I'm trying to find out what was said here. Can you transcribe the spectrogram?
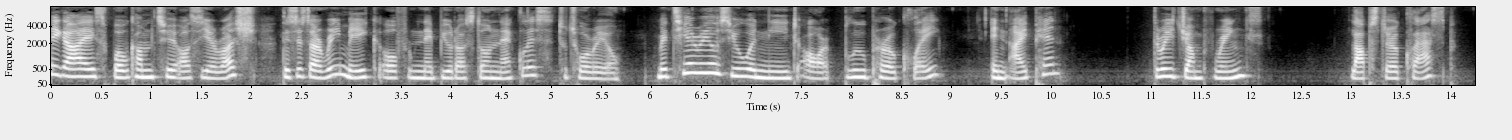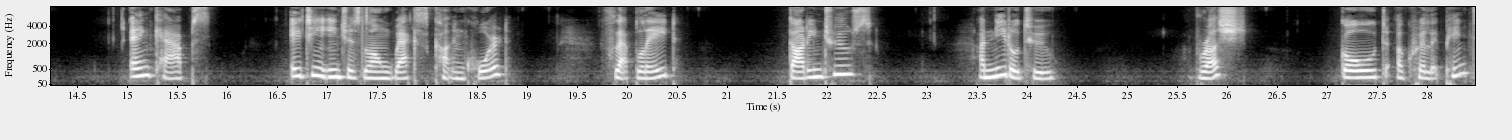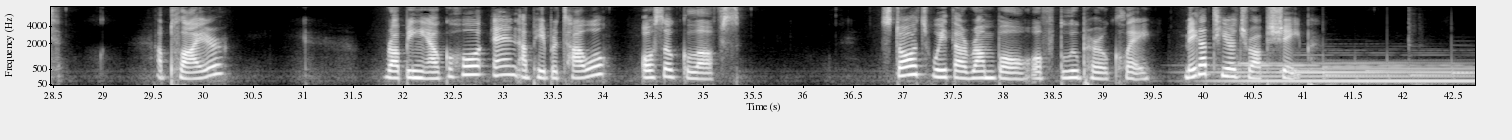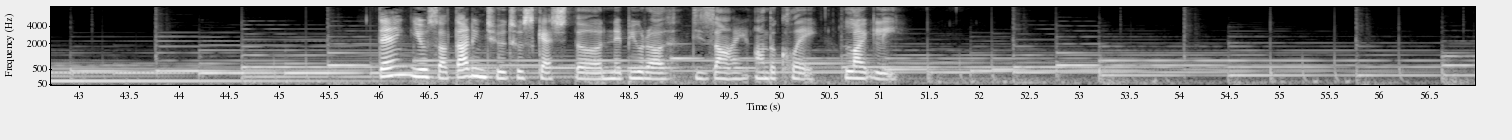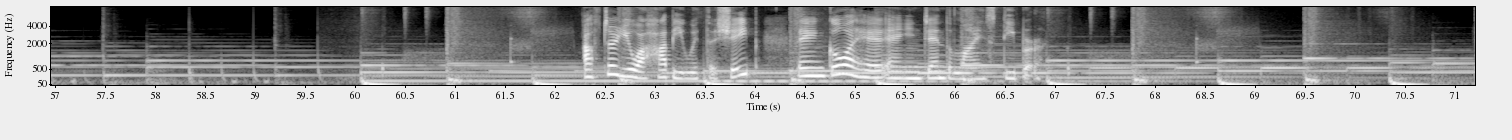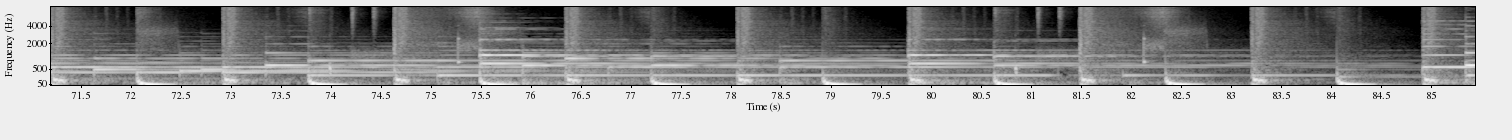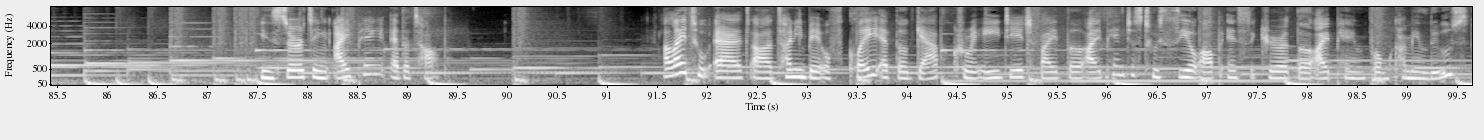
Hey guys, welcome to ArtzieRush. This is a remake of Laputa Stone Necklace tutorial. Materials you will need are blue pearl clay, an eye pin, 3 jump rings, lobster clasp, end caps, 18 inches long wax cotton cord, flat blade, dotting tools, a needle tool, brush, gold acrylic paint, a plier, rubbing alcohol, and a paper towel, also gloves. Start with a round ball of blue pearl clay. Make a teardrop shape. Then use a dotting tool to sketch the Laputa design on the clay lightly. After you are happy with the shape, then go ahead and indent the lines deeper. Inserting eye pin at the top. I like to add a tiny bit of clay at the gap created by the eye pin just to seal up and secure the eye pin from coming loose.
